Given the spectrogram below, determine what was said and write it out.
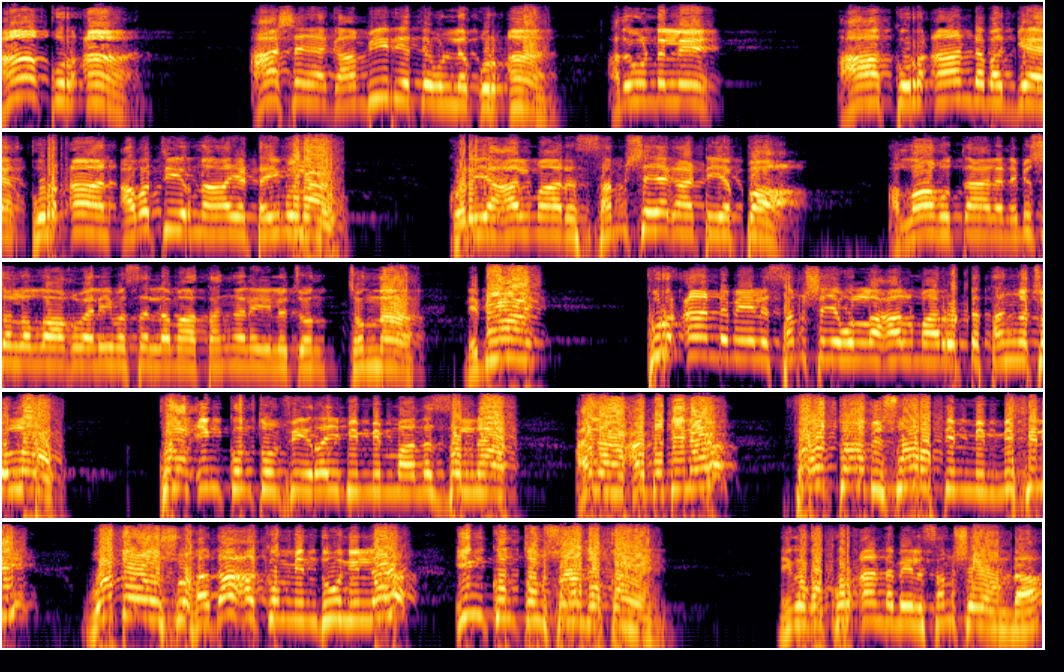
ആ ഖുർആൻ ആശയ ഗാംഭീര്യത്തെ ഉള്ള ഖുർആൻ അതുകൊണ്ടല്ലേ ആ ഖുർആന്റെ ಬಗ್ಗೆ ഖുർആൻ അവതീർണായ ടൈമിലോ കൊറിയ ആൽമാര് സംശയ കാട്ടിയപ്പ അള്ളാഹു താല നബി സല്ലല്ലാഹു അലൈഹി വസല്ലമ തങ്ങലയിൽ ചൊന്ന നബിയെ ഖുർആന്റെ മേൽ സംശയമുള്ള ആൽമാരൊട്ട് തങ്ങ ചൊല്ലു ഖുൽ ഇൻ കുൻതും ഫീ റൈബിൻ മിമ്മാ നസ്സൽന അലാ അബ്ദിന ഫഅതു ബിസൂറത്തിൻ മിൻ മിസ്ലി വദഉ ശുഹദാഅക്കും മിൻ ദൂനില്ലാഹ് ഇൻ കുൻതും സാദിഖീൻ നിങ്ങൾക്ക് ഖുർആന്റെ മേൽ സംശയമുണ്ടാ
